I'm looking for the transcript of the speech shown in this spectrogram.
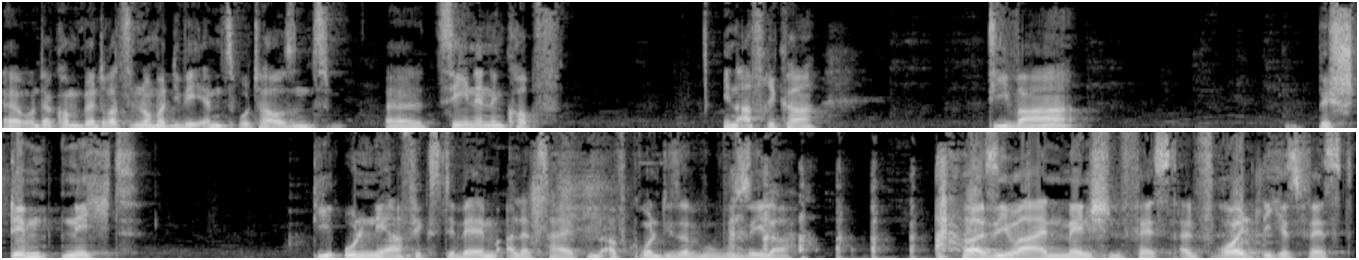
Äh, und da kommt mir trotzdem nochmal die WM 2010 in den Kopf in Afrika. Die war bestimmt nicht die unnervigste WM aller Zeiten aufgrund dieser Vuvuzela. Aber sie war ein Menschenfest, ein freundliches Fest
